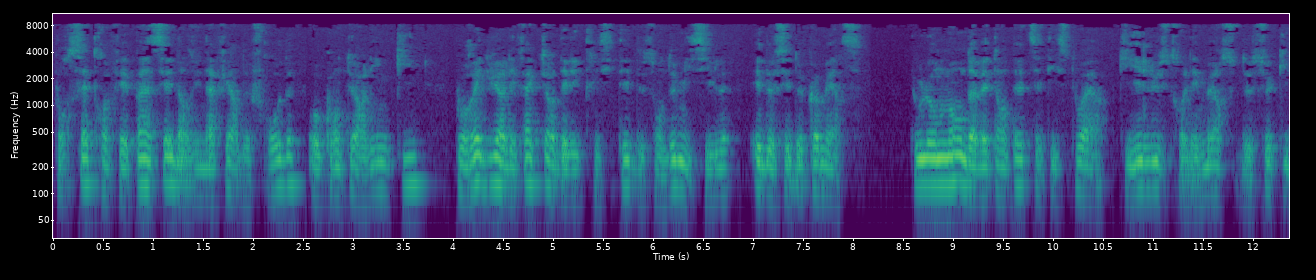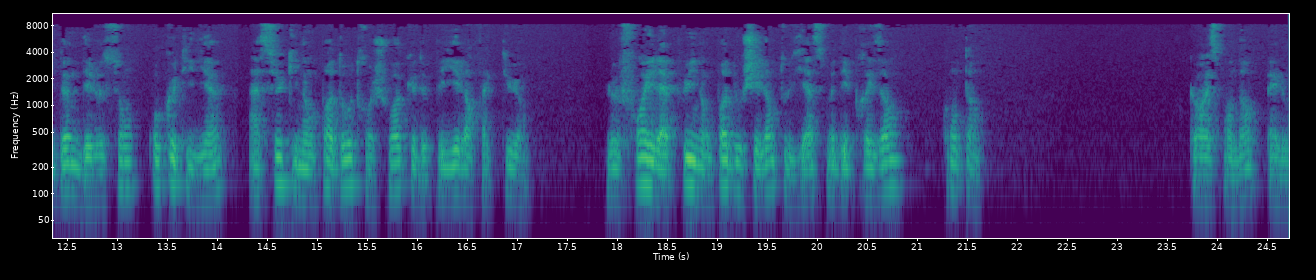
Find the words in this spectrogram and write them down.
pour s'être fait pincer dans une affaire de fraude au compteur Linky pour réduire les factures d'électricité de son domicile et de ses deux commerces. Tout le monde avait en tête cette histoire qui illustre les mœurs de ceux qui donnent des leçons au quotidien à ceux qui n'ont pas d'autre choix que de payer leurs factures. Le froid et la pluie n'ont pas douché l'enthousiasme des présents contents. Correspondant Hello.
